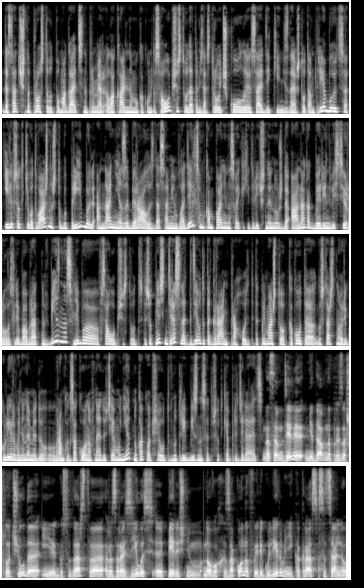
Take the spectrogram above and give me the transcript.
достаточно просто вот помогать, например, локальному какому-то сообществу, да, там, не знаю, строить школы, садики, не знаю, что там требуется, или все таки вот важно, чтобы прибыль, она не забиралась, да, самим владельцам компании на свои какие-то личные нужды, а она как бы реинвестировалась либо обратно в бизнес, либо в сообщество. Вот, то есть вот мне интересно, где вот эта грань проходит. Я так понимаю, что какого-то государственного регулирования, ну, я имею в виду, в рамках законов на эту тему нет, но как вообще вот внутри бизнеса это все таки определяется? На самом деле, недавно произошло чудо, и государство разразилось э, перечнем новых законов и регулирований как раз социального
